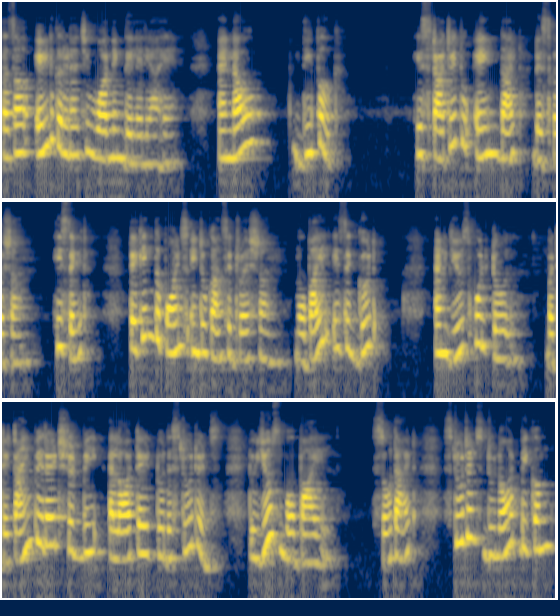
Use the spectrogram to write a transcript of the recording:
त्याचा एंड करण्याची वॉर्निंग दिलेली आहे अँड नाऊ दीपक he started to end that discussion. He said, taking the points into consideration, Mobile is a good and useful tool, but a time period should be allotted to the students to use mobile so that students do not become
